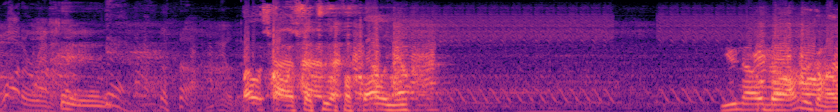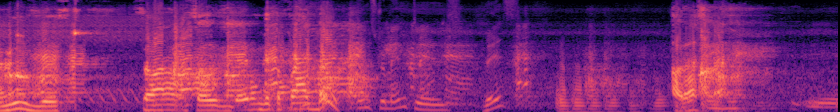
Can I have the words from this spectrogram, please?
The water in it. Okay. Yeah. Nailed it. Bro was trying to set you up for failure. You know, bro, I'm just gonna lose this. So I don't, so they don't get the fried dough. instrument is this? Oh, that's easy.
